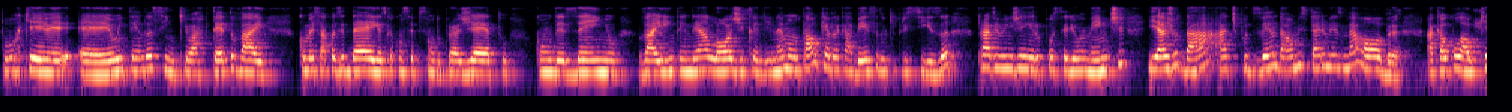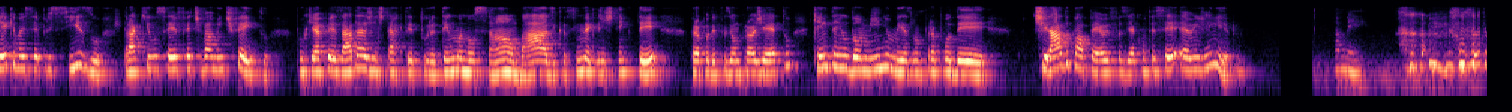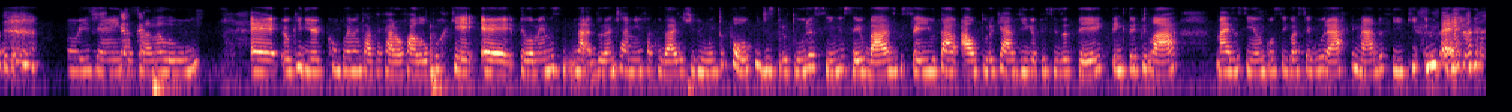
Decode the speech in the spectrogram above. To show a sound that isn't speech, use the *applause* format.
porque é, eu entendo assim que o arquiteto vai começar com as ideias, com a concepção do projeto, com o desenho, vai entender a lógica ali, né? Montar o quebra-cabeça do que precisa para vir o engenheiro posteriormente e ajudar a tipo desvendar o mistério mesmo da obra, a calcular o que que vai ser preciso para aquilo ser efetivamente feito. Porque apesar da gente da arquitetura ter uma noção básica assim, né, que a gente tem que ter para poder fazer um projeto, quem tem o domínio mesmo para poder tirar do papel e fazer acontecer é o engenheiro. Amei. *laughs* Oi, gente, eu sou a Ana Lu. É, eu queria complementar o que a Carol falou, porque, é, pelo menos na, durante a minha faculdade, eu tive muito pouco de estrutura, assim, eu sei o básico, sei o, a altura que a viga precisa ter, que tem que ter pilar, mas assim, eu não consigo assegurar que nada fique em pé.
